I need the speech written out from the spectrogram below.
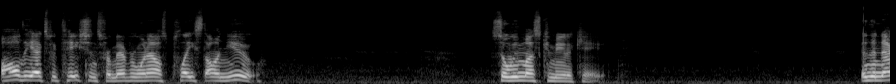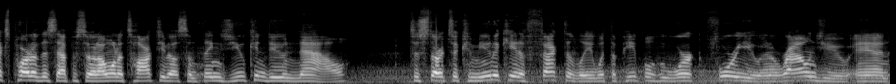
all the expectations from everyone else placed on you. So we must communicate. In the next part of this episode, I want to talk to you about some things you can do now to start to communicate effectively with the people who work for you and around you and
